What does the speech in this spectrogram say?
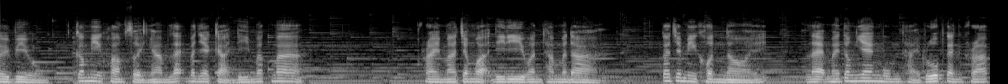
โดยวิว ก็มีความสวยงามและบรรยากาศดีมากๆ ใครมาจังหวะดีๆ วันธรรมดา ก็จะมีคนน้อย และไม่ต้องแย่งมุมถ่ายรูปกันครับ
